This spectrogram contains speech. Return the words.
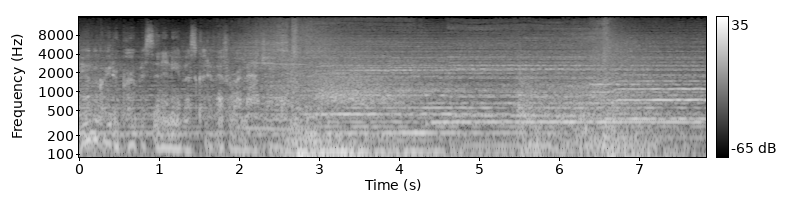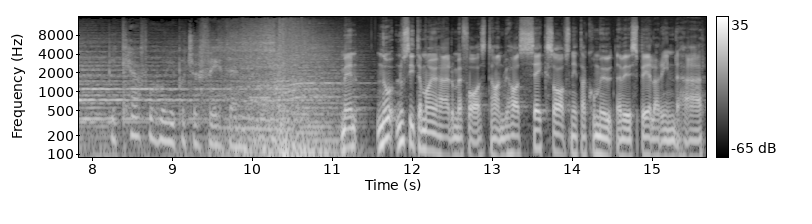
You have a greater purpose than any of us could have ever imagined. Be careful who you put your faith in. Men nu, nu sitter man ju här med facit i hand. Vi har sex avsnitt att komma ut när vi spelar in det här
